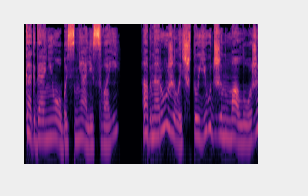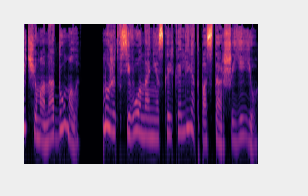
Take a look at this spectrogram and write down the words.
Когда они оба сняли свои, обнаружилось, что Юджин моложе, чем она думала, может, всего на несколько лет постарше ее.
